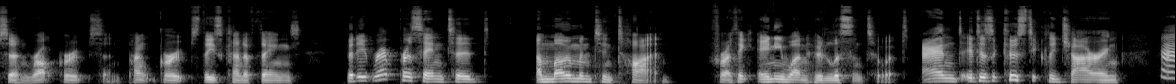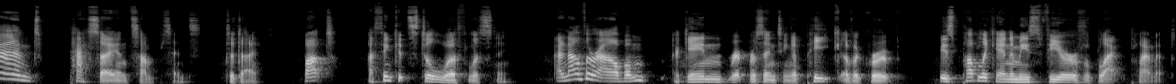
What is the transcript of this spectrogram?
certain rock groups and punk groups, these kind of things. But it represented a moment in time for I think anyone who listened to it. And it is acoustically jarring and passe in some sense today. But I think it's still worth listening. Another album, again representing a peak of a group, is Public Enemy's Fear of a Black Planet.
